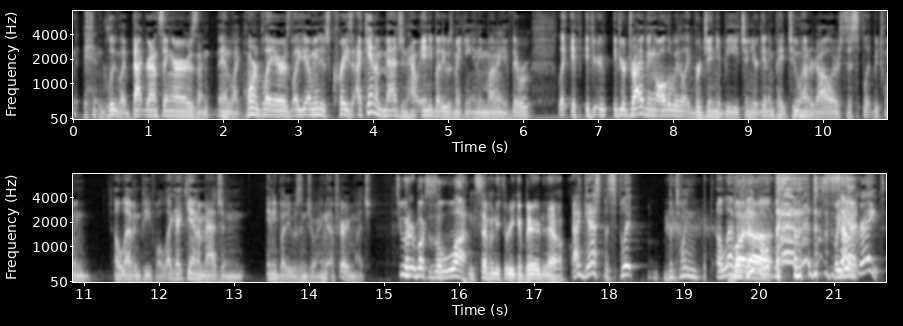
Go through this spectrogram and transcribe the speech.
including like background singers and, and like horn players. Like I mean, it was crazy. I can't imagine how anybody was making any money if they were like if if you're if you're driving all the way to like Virginia Beach and you're getting paid two hundred dollars to split between eleven people. Like I can't imagine anybody was enjoying that very much. 200 bucks is a lot in 73 compared to now. I guess, but split between 11 But, people, uh, that doesn't sound yeah. great.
